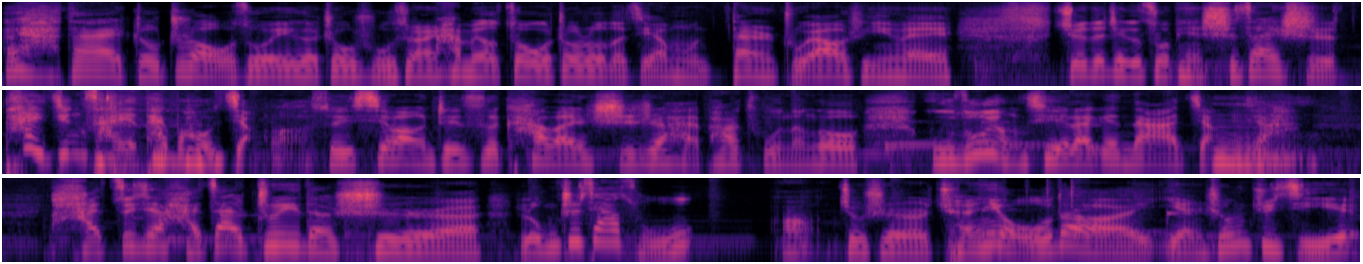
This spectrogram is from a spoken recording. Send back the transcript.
哎呀，大家也都知道，我作为一个周厨，虽然还没有做过周周的节目，但是主要是因为觉得这个作品实在是太精彩，也太不好讲了，所以希望这次看完《十只海 Part Two》能够鼓足勇气来跟大家讲一下。嗯还最近还在追的是《龙之家族》，嗯，就是全游的衍生剧集。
